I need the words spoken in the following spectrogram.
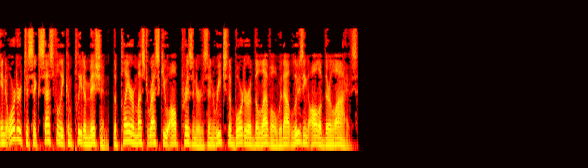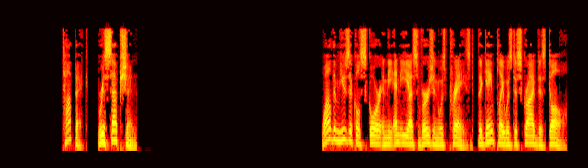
In order to successfully complete a mission, the player must rescue all prisoners and reach the border of the level without losing all of their lives. Reception While the musical score in the NES version was praised, the gameplay was described as «dull».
